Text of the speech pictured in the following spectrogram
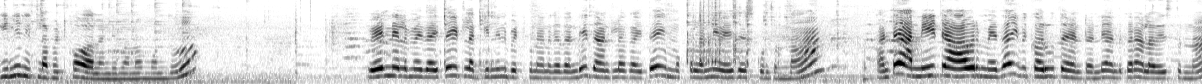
గిన్నెని ఇట్లా పెట్టుకోవాలండి మనం ముందు. వేడి నీళ్ళ మీద అయితే ఇట్లా గిన్నెని పెట్టుకున్నాను కదండి దాంట్లోకి అయితే ఈ ముక్కలన్నీ వేసేసుకుంటున్నా. అంటే ఆ నీటి ఆవిరి మీద ఇవి కరుగుతాయంటండి అందుకని అలా వేస్తున్నా.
